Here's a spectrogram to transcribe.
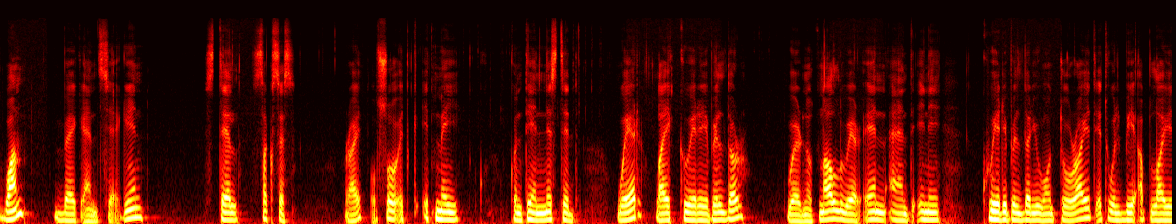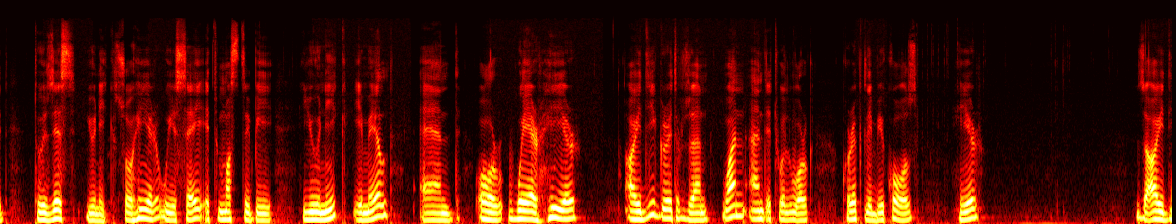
1 back and say again still success right? Also it, it may contain nested where like query builder where not null where n and any query builder you want to write it will be applied to this unique. So here we say it must be unique email and or where here id greater than 1 and it will work correctly because here the id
